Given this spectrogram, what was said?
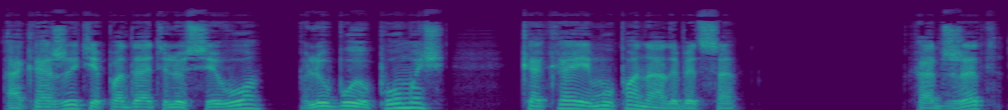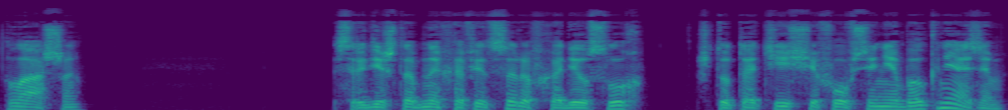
окажите подателю всего любую помощь, какая ему понадобится». Хаджет Лаша. Среди штабных офицеров ходил слух, что Татищев вовсе не был князем,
